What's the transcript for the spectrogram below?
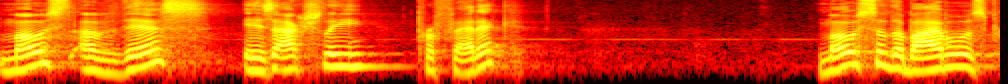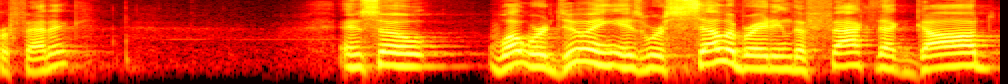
most of this is actually prophetic. Most of the Bible is prophetic. And so what we're doing is we're celebrating the fact that God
